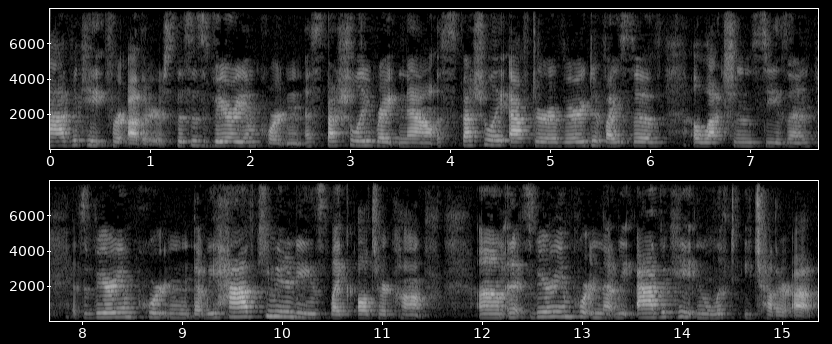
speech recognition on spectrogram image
Advocate for others. This is very important, especially right now, especially after a very divisive election season. It's very important that we have communities like AlterConf, um, and it's very important that we advocate and lift each other up.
